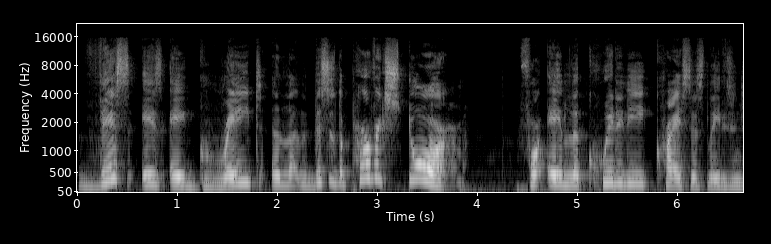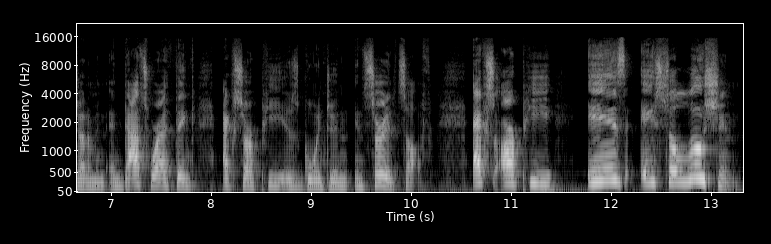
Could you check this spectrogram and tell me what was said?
this is a great, uh, this is the perfect storm for a liquidity crisis, ladies and gentlemen. And that's where I think XRP is going to insert itself. XRP is a solution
